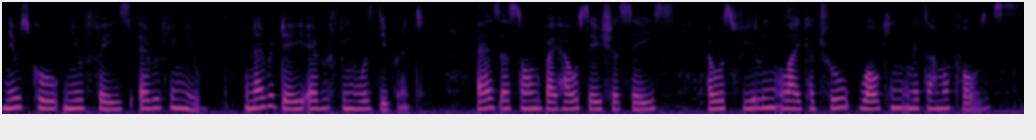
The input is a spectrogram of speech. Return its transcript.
new school, new phase, everything new. And every day, everything was different. As a song by Raul Seixas says, I was feeling like a true walking metamorphosis.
